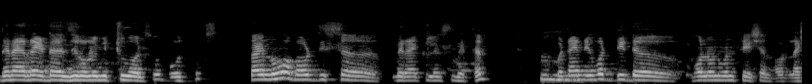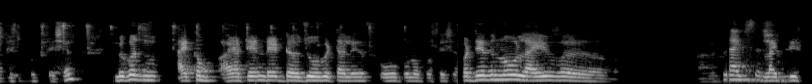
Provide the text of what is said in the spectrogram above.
Then I read uh, Zero Limit 2 also, both books. So I know about this uh, miraculous method, mm-hmm. but I never did a one-on-one session or like this book session because I com- I attended uh, Joe Vitale's Ho'oponopo session, but there is no live uh, live session. like this.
